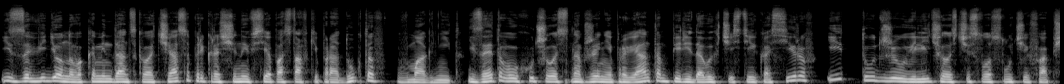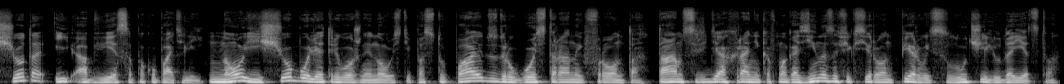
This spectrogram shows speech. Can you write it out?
Из-за введенного комендантского часа прекращены все поставки продуктов в магнит. Из-за этого ухудшилось снабжение провиантом передовых частей кассиров и тут же увеличилось число случаев обсчета и обвеса покупателей. Но еще более тревожные новости поступают с другой стороны фронта. Там среди охранников магазина зафиксирован первый случай людоедства.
